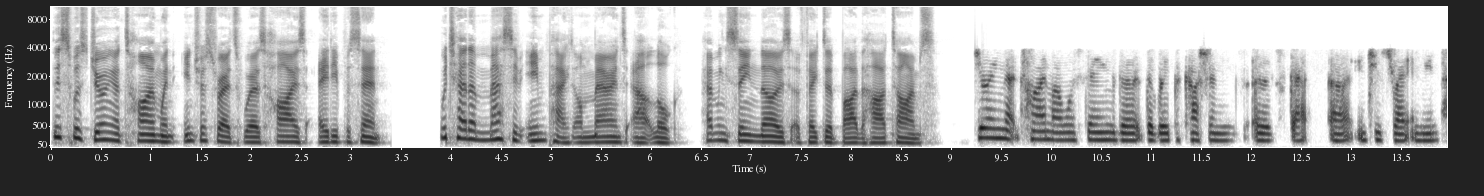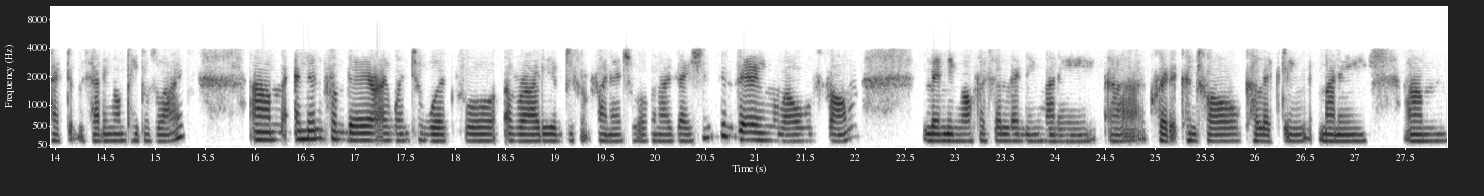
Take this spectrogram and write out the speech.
This was during a time when interest rates were as high as 80%, which had a massive impact on Marion's outlook, having seen those affected by the hard times during that time, I was seeing the, the repercussions of that uh, interest rate and the impact it was having on people's lives. Um, and then from there, I went to work for a variety of different financial organisations in varying roles from lending officer, lending money, uh, credit control, collecting money, um,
